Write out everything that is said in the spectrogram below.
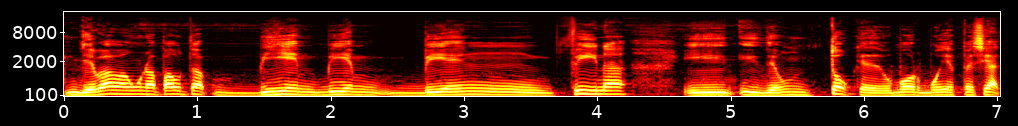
llevaban una pauta bien, bien, bien fina y, y de un toque de humor muy especial.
